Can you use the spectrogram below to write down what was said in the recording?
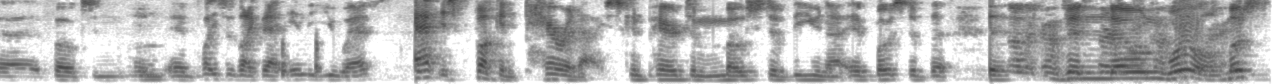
uh, folks and, and, and places like that in the U.S., that is fucking paradise compared to most of the United, eh, most of the Other the known world. right? Most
